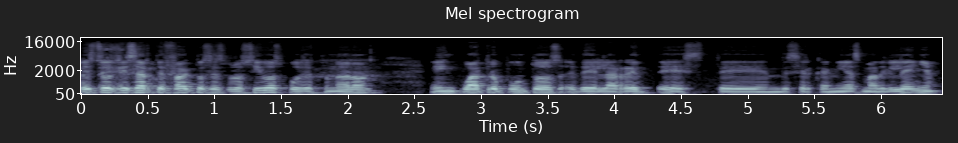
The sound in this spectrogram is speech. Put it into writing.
estos 10 verga, artefactos explosivos pues detonaron en cuatro puntos de la red este, de cercanías madrileña.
